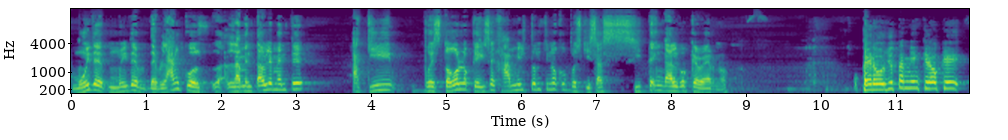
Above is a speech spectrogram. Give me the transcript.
muy de, muy de, de blancos. Lamentablemente, aquí, pues todo lo que dice Hamilton, Tinoco, pues quizás sí tenga algo que ver, ¿no? Pero yo también creo que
